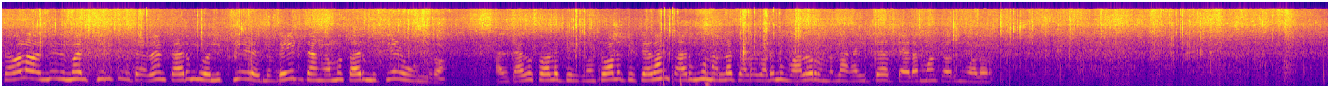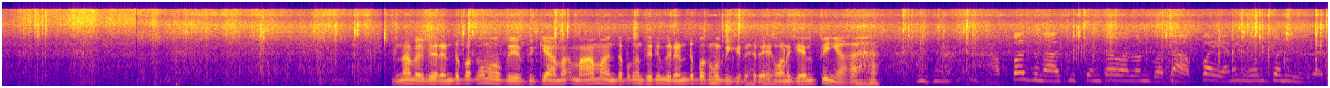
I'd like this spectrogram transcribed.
சோளை வந்து இது மாதிரி பிரித்து விட்டாதான் கரும்பு வந்து கீழே இந்த வெயிட் தாங்காமல் கரும்பு கீழே விழுந்துரும். அதுக்காக சோளை பிரிக்கணும். சோளை பிரித்தாதான் கரும்பும் நல்லா கட கடன்னு வளரும். நல்லா ஹைட்டாக திடமா கரும்பு வளரும். என்ன பேபி ரெண்டு பக்கமும் பி பிக்காம மாமா இந்த பக்கம் திரும்பி ரெண்டு பக்கமும் பிக்கிறாரு. உனக்கு ஹெல்ப்பிங்கா? அப்பாவுக்கு நான் அசிஸ்டண்ட்டாக வரலான்னு பார்த்தா அப்பா எனக்கு ஹெல்ப் பண்ணி இருக்கிறாரு.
